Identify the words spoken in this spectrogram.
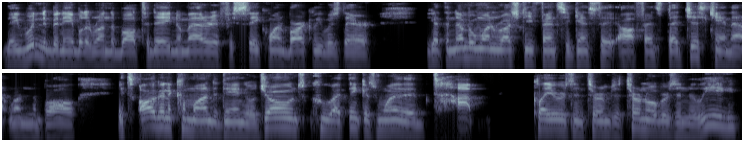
They wouldn't have been able to run the ball today, no matter if Saquon Barkley was there. You got the number one rush defense against the offense that just cannot run the ball. It's all going to come on to Daniel Jones, who I think is one of the top players in terms of turnovers in the league.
